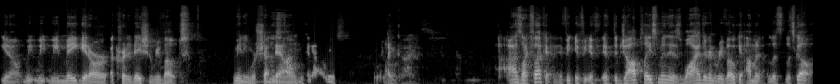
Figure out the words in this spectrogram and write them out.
you know, we, we, we may get our accreditation revoked, meaning we're shut down. We can now lose, like, I was like, fuck it. If, if, if, if the job placement is why they're going to revoke it, I'm to, let's, let's go.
